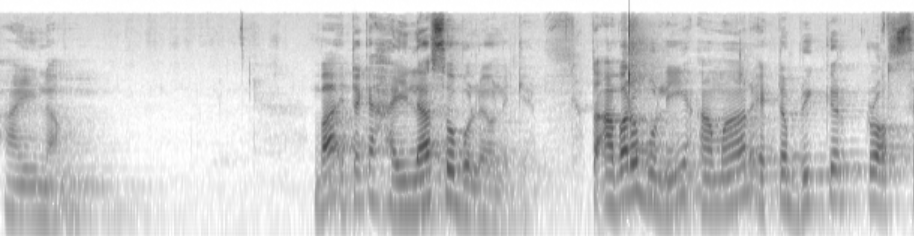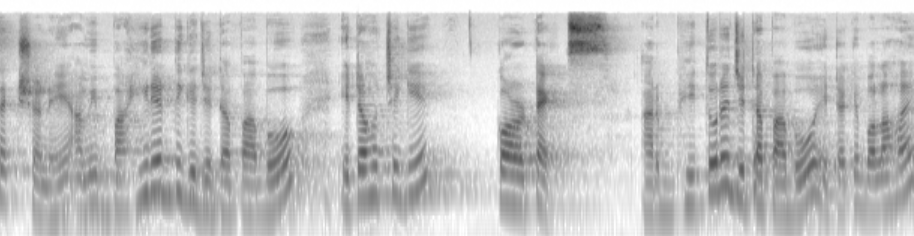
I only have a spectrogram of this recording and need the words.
হাইলাম। বা এটাকে হাইলাসও বলে অনেকে। তো আবারও বলি, আমার একটা ব্রিকের ক্রস সেকশনে আমি বাহিরের দিকে যেটা পাবো, এটা হচ্ছে গিয়ে কর্টেক্স আর ভিতরে যেটা পাবো, এটাকে বলা হয়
